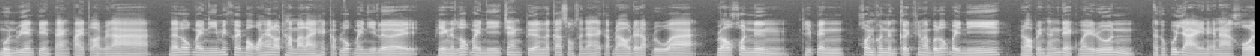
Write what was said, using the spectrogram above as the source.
หมุนเวียนเปลี่ยนแปลงไปตลอดเวลา และโลกใบนี้ไม่เคยบอกว่าให้เราทำอะไรให้กับโลกใบนี้เลย เพียงแต่โลกใบนี้แจ้งเตือนแล้วก็ส่งสัญญาณให้กับเราได้รับรู้ว่า เราคนหนึ่งที่เป็นคนคนหนึ่งเกิดขึ้นมาบนโลกใบนี้ เราเป็นทั้งเด็กวัยรุ่น แล้วก็ผู้ใหญ่ในอนาคต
